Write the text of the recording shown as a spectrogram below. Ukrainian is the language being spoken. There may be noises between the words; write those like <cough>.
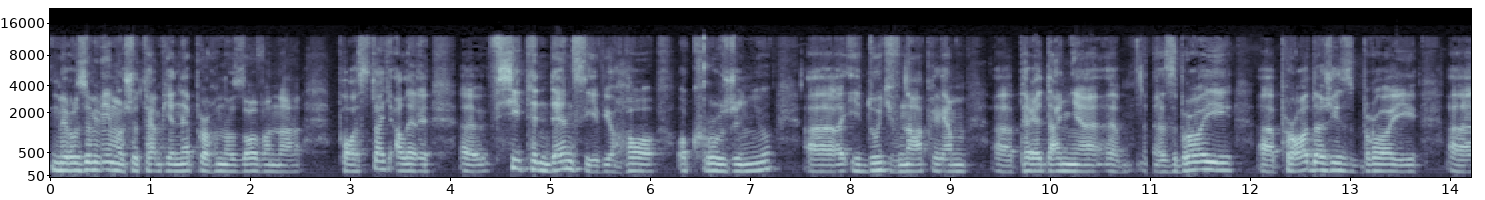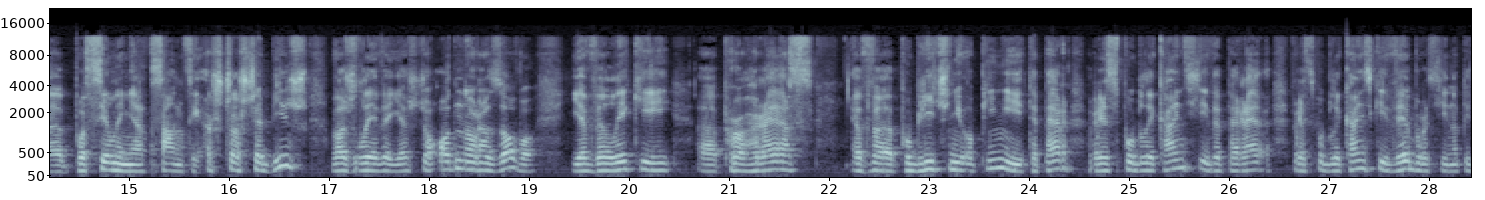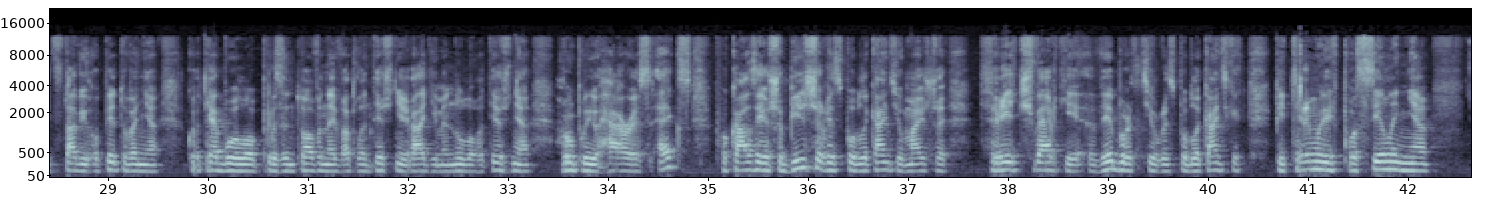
ми розуміємо, що Трамп є непрогнозована постать, але е, всі тенденції в його окруженню е, йдуть в напрям е, передання е, зброї, е, продажі зброї, е, посилення санкцій. А що ще більш важливе, є, що одноразово є великий е, прогрес в публічній опінії тепер республіканці в республіканській виборці на підставі опитування, котре було презентоване в Атлантичній раді минулого тижня групою Harris X, показує, що більше республіканців, майже три чверті виборців республіканських підтримують посилення.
